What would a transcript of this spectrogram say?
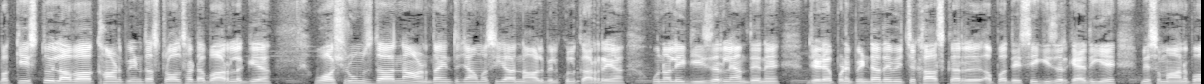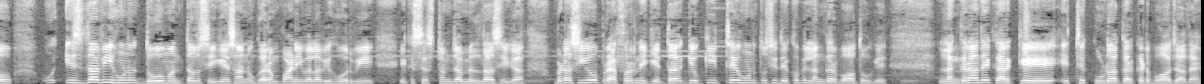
ਬਾਕੀ ਇਸ ਤੋਂ ਇਲਾਵਾ ਖਾਣ ਪੀਣ ਦਾ ਸਟਾਲ ਸਾਡਾ ਬਾਹਰ ਲੱਗਿਆ। ਵਾਸ਼ਰੂਮਸ ਦਾ ਨਹਾਉਣ ਦਾ ਇੰਤਜ਼ਾਮ ਅਸੀਂ ਆ ਨਾਲ ਬਿਲਕੁਲ ਕਰ ਰਹੇ ਹਾਂ। ਉਹਨਾਂ ਲਈ ਗੀਜ਼ਰ ਲਿਆਂਦੇ ਨੇ, ਜਿਹੜੇ ਆਪਣੇ ਪਿੰਡਾਂ ਦੇ ਵਿੱਚ ਖਾਸ ਕਰ ਆਪਾਂ ਦੇਸੀ ਗੀਜ਼ਰ ਕਹਿ ਦਈਏ ਵੀ ਸਮਾਨ ਪਾਓ। ਇਸ ਦਾ ਵੀ ਹੁਣ ਦੋ ਮੰਤਵ ਸੀਗੇ, ਸਾਨੂੰ ਗਰਮ ਪਾਣੀ ਵਾਲਾ ਵੀ ਹੋਰ ਵੀ ਇੱਕ ਸਿਸਟਮ ਜਾਂ ਮਿਲਦਾ ਸੀਗਾ। ਬਟ ਅਸੀਂ ਉਹ ਪ੍ਰੈਫਰ ਨਹੀਂ ਕੀਤਾ ਕਿਉਂਕਿ ਇੱਥੇ ਹੁਣ ਤੁਸੀਂ ਦੇਖੋ ਵੀ ਲੰਗਰ ਬਹੁਤ ਹੋ ਗਏ। ਲੰਗਰਾਂ ਦੇ ਕਰਕੇ ਇੱਥੇ ਕੂੜਾ ਕਰਕਟ ਬਹੁਤ ਜ਼ਿਆਦਾ ਹੈ।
